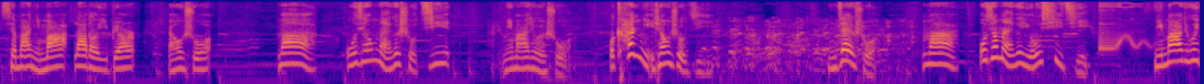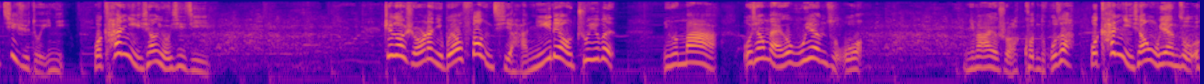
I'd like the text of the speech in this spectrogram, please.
先把你妈拉到一边儿，然后说：“妈，我想买个手机。”你妈就会说：“我看你像手机。”你再说：“妈，我想买个游戏机。”你妈就会继续怼你：“我看你像游戏机。”这个时候呢，你不要放弃哈，你一定要追问。你说：“妈，我想买个吴彦祖。”你妈就说了：“滚犊子！我看你像吴彦祖。”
